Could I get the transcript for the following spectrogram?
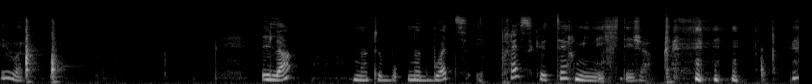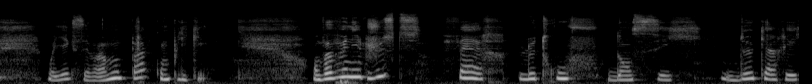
Et voilà. Et là, notre, notre boîte est presque terminée déjà. Voyez que c'est vraiment pas compliqué. On va venir juste faire le trou dans ces deux carrés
